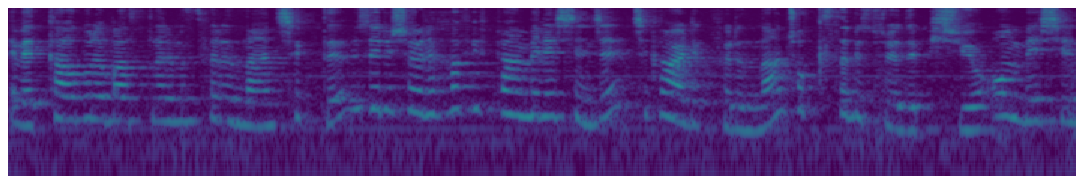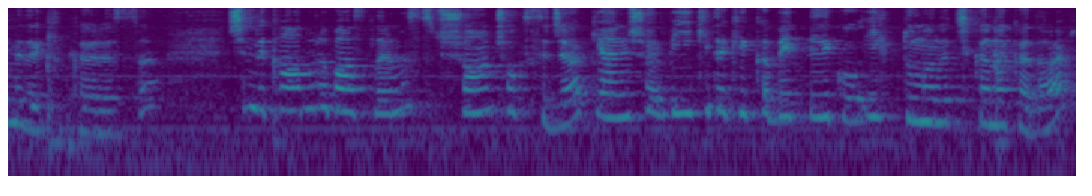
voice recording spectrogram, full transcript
Evet kalbura bastılarımız fırından çıktı. Üzeri şöyle hafif pembeleşince çıkardık fırından. Çok kısa bir sürede pişiyor. 15-20 dakika arası. Şimdi kalbura bastılarımız şu an çok sıcak. Yani şöyle bir iki dakika bekledik o ilk dumanı çıkana kadar.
